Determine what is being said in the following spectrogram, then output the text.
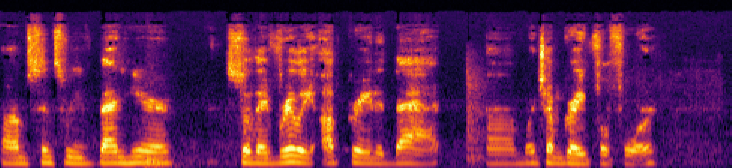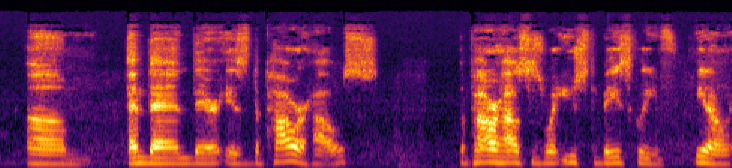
um, since we've been here, so they've really upgraded that, um, which I'm grateful for. Um, and then there is the powerhouse. The powerhouse is what used to basically, you know,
